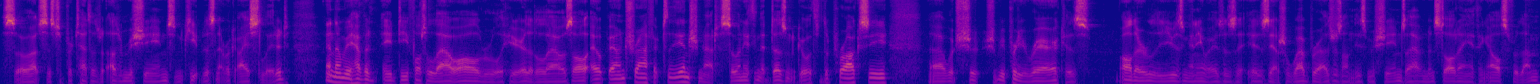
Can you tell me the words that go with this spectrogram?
So that's just to protect other machines and keep this network isolated. And then we have a, a, default allow all rule here that allows all outbound traffic to the internet. So anything that doesn't go through the proxy, uh, which should, should be pretty rare because all they're really using anyways is, is the actual web browsers on these machines. I haven't installed anything else for them.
